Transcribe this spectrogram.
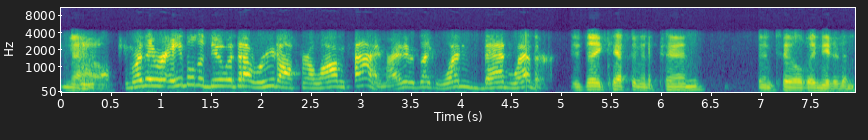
No. Where they were able to do it without Rudolph for a long time, right? It was like one bad weather. They kept him in a pen until they needed him.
